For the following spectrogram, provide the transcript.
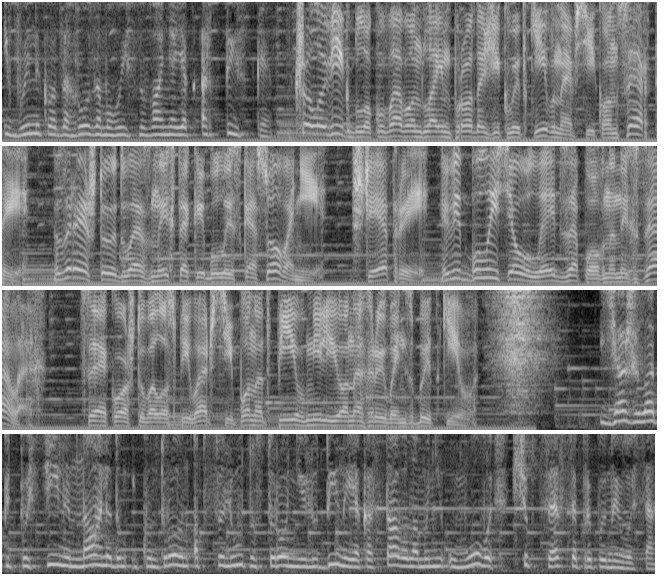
і виникла загроза мого існування як артистки. Чоловік блокував онлайн-продажі квитків на всі концерти. Зрештою, два з них таки були скасовані. Ще три відбулися у ледь заповнених залах. Це коштувало співачці понад півмільйона гривень збитків. Я жила під постійним наглядом і контролем абсолютно сторонньої людини, яка ставила мені умови, щоб це все припинилося.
